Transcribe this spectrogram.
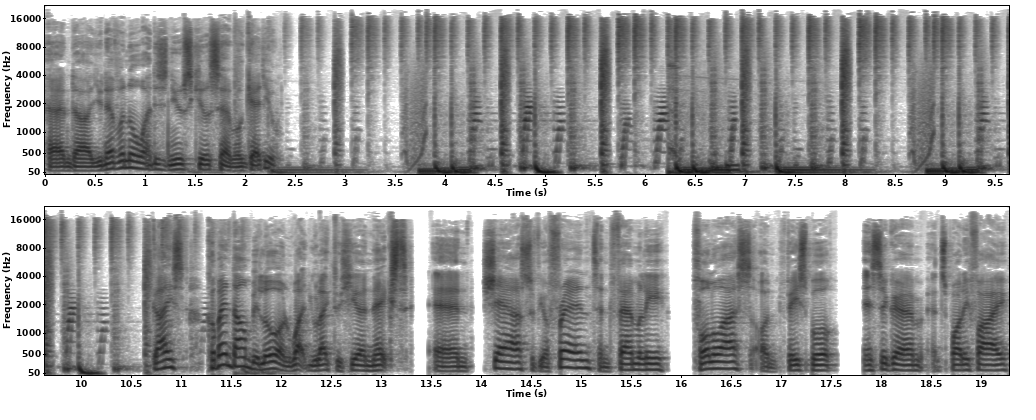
and uh, you never know what this new skill set will get you. Guys, comment down below on what you'd like to hear next and share us with your friends and family. Follow us on Facebook, Instagram, and Spotify,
